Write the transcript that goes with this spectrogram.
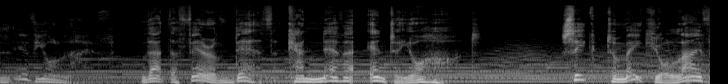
Live your life that the fear of death can never enter your heart. Seek to make your life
